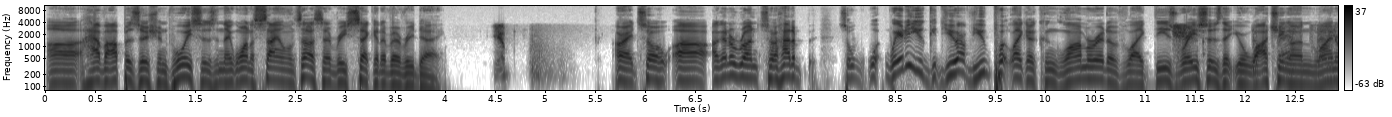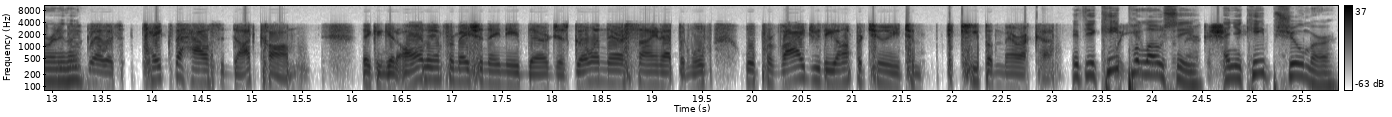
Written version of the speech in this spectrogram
uh, have opposition voices, and they want to silence us every second of every day. All right, so uh, I'm gonna run. So how to? So wh- where do you get? Do you have you put like a conglomerate of like these races that you're watching online or anything? Go. It's takethehouse.com. They can get all the information they need there. Just go in there, sign up, and we'll we'll provide you the opportunity to, to keep America. If you keep what you Pelosi and you keep Schumer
